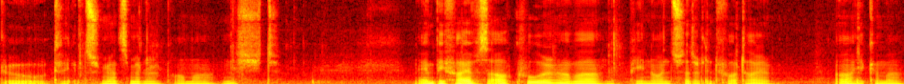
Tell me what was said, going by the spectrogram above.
Gut, hier gibt es Schmerzmittel, brauchen wir nicht. Eine MP5 ist auch cool, aber eine P90 hat halt den Vorteil. Ah, hier können wir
